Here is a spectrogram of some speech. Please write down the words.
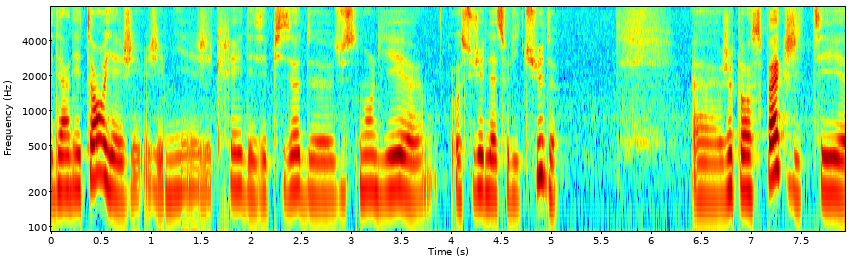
derniers temps. J'ai créé des épisodes euh, justement liés euh, au sujet de la solitude. Euh, je pense pas que j'étais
